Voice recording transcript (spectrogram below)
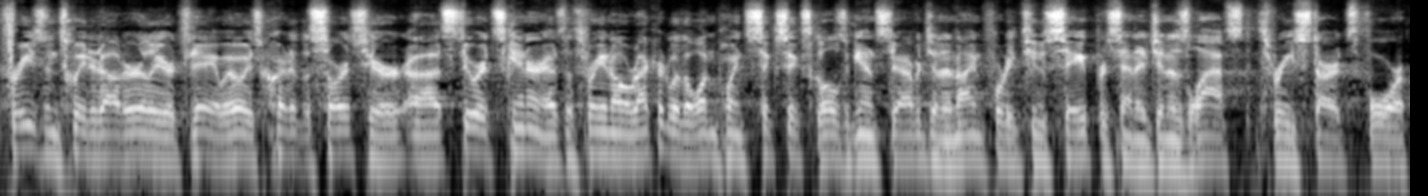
Friesen tweeted out earlier today. We always credit the source here. Uh, Stuart Skinner has a 3 0 record with a 1.66 goals against average and a 942 save percentage in his last three starts for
